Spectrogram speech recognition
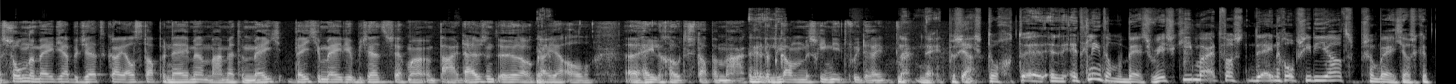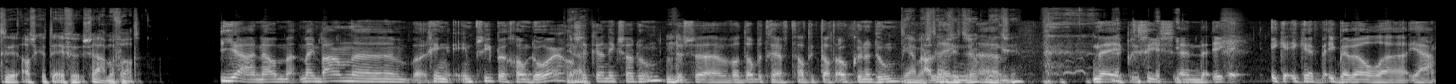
zonder mediabudget kan je al stappen nemen. Maar met een beetje, mediabudget, zeg maar een paar duizend euro, kan ja. je al uh, hele grote stappen maken. En dat kan misschien niet voor iedereen. Nee, nee precies. Ja. Toch, het klinkt allemaal best risky, maar het was de enige optie die je had, zo'n beetje, als ik het, als ik het even samenvat. Ja, nou, mijn baan uh, ging in principe gewoon door als ja. ik uh, niks zou doen. Mm -hmm. Dus uh, wat dat betreft had ik dat ook kunnen doen. Ja, maar alleen ook niks, hè? Nee, precies. En ik, ik, ik, heb, ik ben wel uh, ja,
